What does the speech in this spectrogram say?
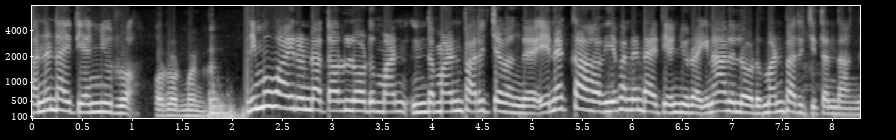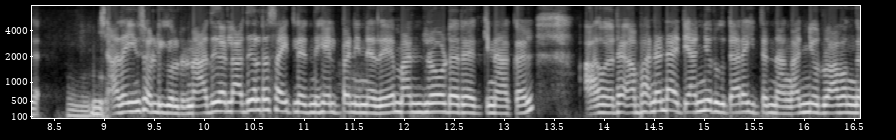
பன்னெண்டாயிரத்தி அஞ்சூறு ரூபா ஒரு லோட் மண். பதிமூவாயிரம் லோடு மண் இந்த மண் பறிச்சவங்க. எனக்காகவே பன்னெண்டாயிரத்தி அஞ்சூறு ரூபாய்க்கு நாலு லோடு மண் பறிச்சு தந்தாங்க. அதையும் சொல்லிக் கொள்றேன். அதுகள் அதுகள சைட்ல இருந்து ஹெல்ப் பண்ணினது மண் லோடு இறக்கினாக்கள் பன்னெண்டாயிரத்தி அஞ்சூறுக்கு தரக்கி தந்தாங்க அஞ்சூறு ரூபா அவங்க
